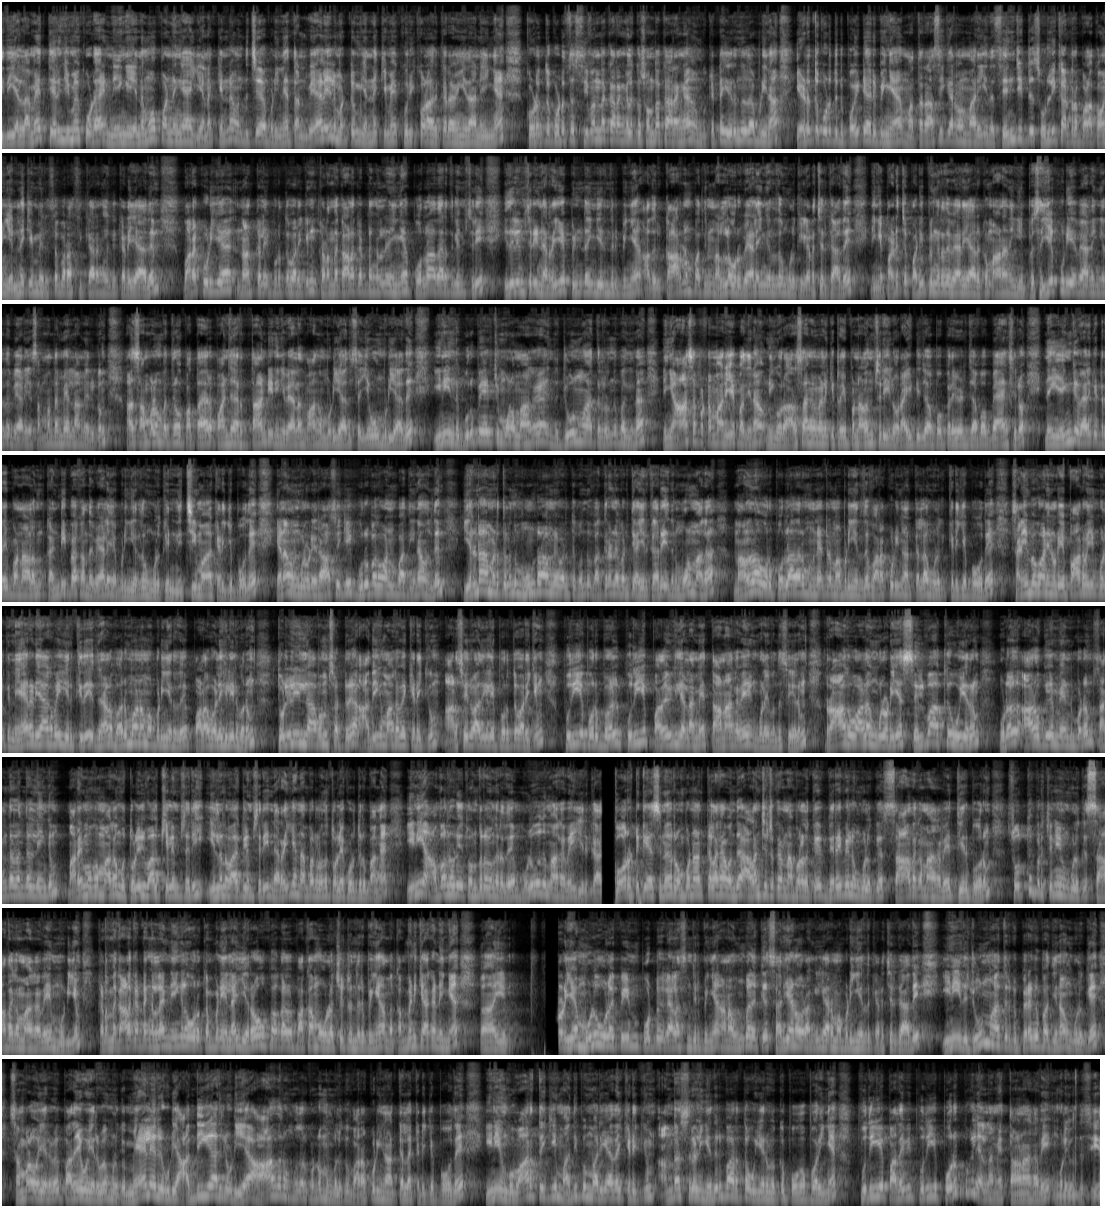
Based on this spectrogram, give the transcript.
இது எல்லாமே தெரிஞ்சுமே கூட நீங்கள் என்னமோ பண்ணுங்க எனக்கு என்ன வந்துச்சு அப்படின்னு தன் வேலையில் மட்டும் என்றைக்குமே குறிக்கோளாக இருக்கிறவங்க தான் நீங்கள் கொடுத்து கொடுத்து சிவந்த கரங்களுக்கு சொந்தக்காரங்க உங்ககிட்ட இருந்தது அப்படின்னா எடுத்து கொடுத்துட்டு போயிட்டே இருப்பீங்க. மற்ற ராசிக்காரங்க மாதிரி இதை செஞ்சுட்டு சொல்லி காட்டுற பழக்கம் என்றைக்குமே ரிஷப ராசிக்காரங்களுக்கு கிடையாது. வரக்கூடிய நாட்களை பொறுத்த வரைக்கும் கடந்த காலகட்டங்களில் நீங்கள் பொருளாதாரத்திலையும் சரி இதுலேயும் சரி நிறைய பின்தங்கி இருந்திருப்பீங்க. அதுக்கு காரணம் பார்த்தீங்கன்னா நல்ல ஒரு வேலைங்கிறது உங்களுக்கு கிடைச்சிருக்காது. நீங்கள் படித்த படிப்புங்கிறது வேறையாக இருக்கும். ஆனால் நீங்கள் இப்போ செய்யக்கூடிய வேலைங்கிறது வேறைய சம்மந்தமே இல்லாமல் இருக்கும். அது சம்பளம் பார்த்தீங்கன்னா ஒரு பத்தாயிரம் பஞ்சாயிரம் தாண்டி நீங்கள் வேலை வாங்க முடியாது செய்யவும் முடியாது. இனி இந்த குரு பயிற்சி மூலமாக இந்த ஜூன் மாதத்துலேருந்து பார்த்தீங்கன்னா நீங்கள் ஆசைப்பட்ட மாதிரியே பார்த்தீங்கன்னா நீங்கள் ஒரு அரசாங்க வேலைக்கு ட்ரை பண்ணாலும் சரி இல்லை ஒரு ஐடி ஜாபோ பிரைவேட் ஜாபோ பேங்க்ஸிலோ நீங்கள் எங்கே வேலைக்கு ட்ரை பண்ணாலும் கண்டிப்பாக அந்த வேலை அப்படிங்கிறது உங்களுக்கு நிச்சயமாக கிடைக்க போகுது. ஏன்னா உங்களுடைய ராசிக்கு குரு பகவான் பார்த்தீங்கன்னா வந்து இரண்டாம் இடத்துலேருந்து மூன்றாம் நிவர்த்துக்கு வந்து வக்ர நிவர்த்தி ஆகியிருக்காரு இதன் மூலமாக நல்ல ஒரு பொருளாதார முன்னேற்றம் அப்படிங்கிறது வரக்கூடிய நாட்களில் உங்களுக்கு கிடைக்க போகுது. சனி பகவானினுடைய பார்வை உங்களுக்கு நேரடியாகவே இருக்குது. இதனால் வருமானம் அப்படிங்கிறது பல வழிகளில் வரும். தொழிலில் லாபம் சற்று அதிகமாகவே கிடைக்கும். அரசியல்வாதிகளை பொறுத்த வரைக்கும் புதிய பொறுப்புகள் புதிய பதவிகள் எல்லாமே தானாகவே உங்களை வந்து சேரும். ராகுவால உங்களுடைய செல்வாக்கு உயரும். உடல் ஆரோக்கியம் மேம்படும். சங்கடங்கள் நீங்கும். மறைமுகமாக உங்கள் தொழில் வாழ்க்கையிலும் சரி இல்லற வாழ்க்கையிலும் சரி நிறைய நபர்கள் வந்து தொல்லை கொடுத்துருப்பாங்க. இனி அவர்களுடைய தொந்தரவுங்கிறது முழுவதுமாகவே இருக்காது. கோர்ட்டு கேஸ்னு ரொம்ப நாட்களாக வந்து அலைஞ்சிட்டு இருக்கிற நபர்களுக்கு விரைவில் உங்களுக்கு சாதகமாகவே தீர்ப்பு வரும். சொத்து பிரச்சனை உங்களுக்கு சாதகமாகவே முடியும். கடந்த காலகட்டங்களில் நீங்களும் ஒரு கம்பெனியில் இரவு பகல் பார்க்காம உழைச்சிட்டு இருந்திருப்பீங்க. அந்த கம்பெனிக்காக நீங்கள் உங்களுடைய முழு உழைப்பையும் போட்டு வேலை செஞ்சுருப்பீங்க. ஆனால் உங்களுக்கு சரியான ஒரு அங்கீகாரம் அப்படிங்கிறது கிடைச்சிருக்காது. இனி இது ஜூன் மாதத்திற்கு பிறகு பார்த்தீங்கன்னா உங்களுக்கு சம்பள உயர்வு பதவி உயர்வு உங்களுக்கு மேலே இருக்கக்கூடிய அதிகாரிகளுடைய ஆதரவு முதற்கொண்டும் உங்களுக்கு வரக்கூடிய நாட்களில் கிடைக்க போகுது. இனி உங்கள் வார்த்தைக்கு மதிப்பு மரியாதை கிடைக்கும். அந்தஸ்தில் நீங்கள் எதிர்பார்த்த உயர்வுக்கு போக போகிறீங்க புதிய பதவி புதிய பொறுப்புகள் எல்லாமே தானாகவே உங்களை வந்து சேரும்.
